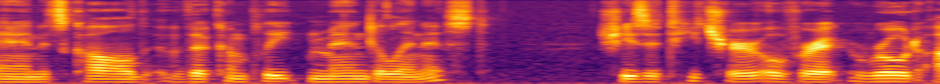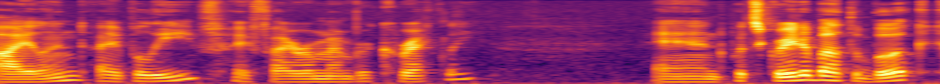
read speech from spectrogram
and it's called The Complete Mandolinist She's a teacher over at Rhode Island, I believe, if I remember correctly. And what's great about the book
